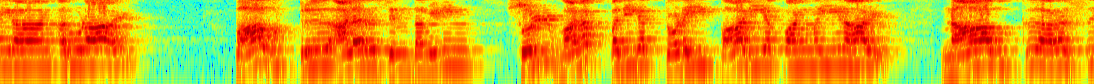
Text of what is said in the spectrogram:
பிரான் அருளாள் பாவுற்று அலர் செந்தமிழின் சொல் வளப்பதிகத் தொடை பாடிய பான்மையினால் நாவுக்கு அரசு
